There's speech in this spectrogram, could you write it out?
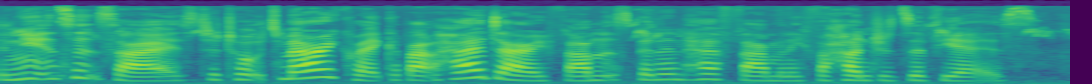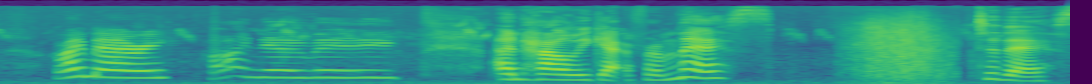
in Newton St Cyres to talk to Mary Quicke about her dairy farm that's been in her family for hundreds of years. Hi Mary. Hi Naomi. And how we get from this to this.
